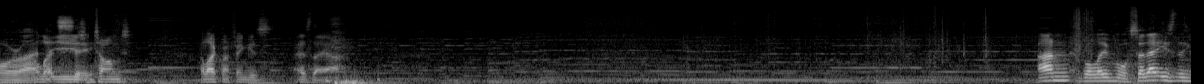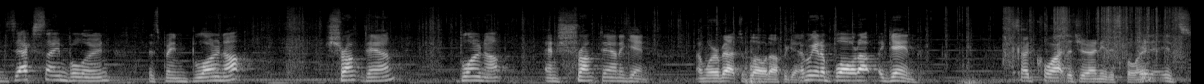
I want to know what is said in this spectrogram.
All right, I'll let let's you use your tongs. I like my fingers as they are. Unbelievable. So that is the exact same balloon that's been blown up, shrunk down, blown up, and shrunk down again. And we're about to blow it up again. And we're going to blow it up again. Had quite the journey, this balloon. It- it's,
